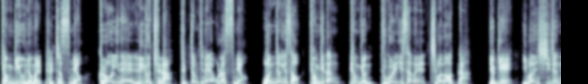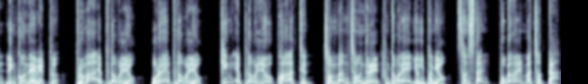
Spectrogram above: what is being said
경기 운영을 펼쳤으며 그로 인해 리그 최다 득점팀에 올랐으며 원정에서 경기당 평균 두 골 이상을 집어넣었다. 여기에 이번 시즌 링콘 MF, 브루마 FW, 모르 FW, 킹 FW과 같은 전방 차원들을 한꺼번에 영입하며 선수단 보강을 마쳤다.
